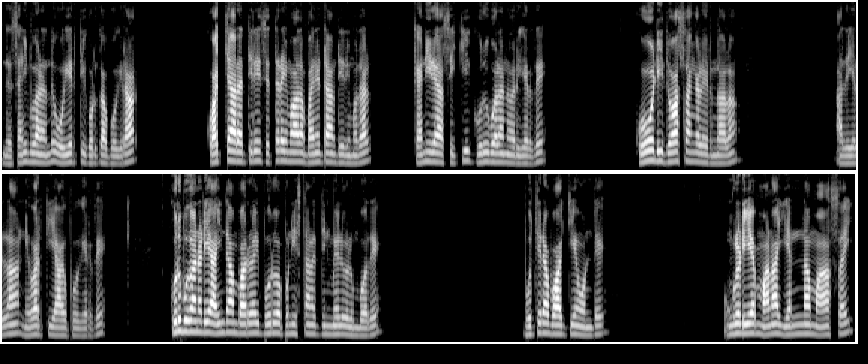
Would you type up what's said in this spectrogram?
இந்த சனி பகவான் வந்து உயர்த்தி கொடுக்க போகிறார். கோச்சாரத்திலே சித்திரை மாதம் பதினெட்டாம் தேதி முதல் கன்னிராசிக்கு குருபலன் வருகிறது. கோடி தோஷங்கள் இருந்தாலும் அது எல்லாம் நிவர்த்தியாக போகிறது. குருபகானுடைய ஐந்தாம் பார்வை பூர்வ புண்ணியஸ்தானத்தின் மேல் விழும்போது புத்திர பாக்கியம் உண்டு. உங்களுடைய மன எண்ணம் ஆசை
